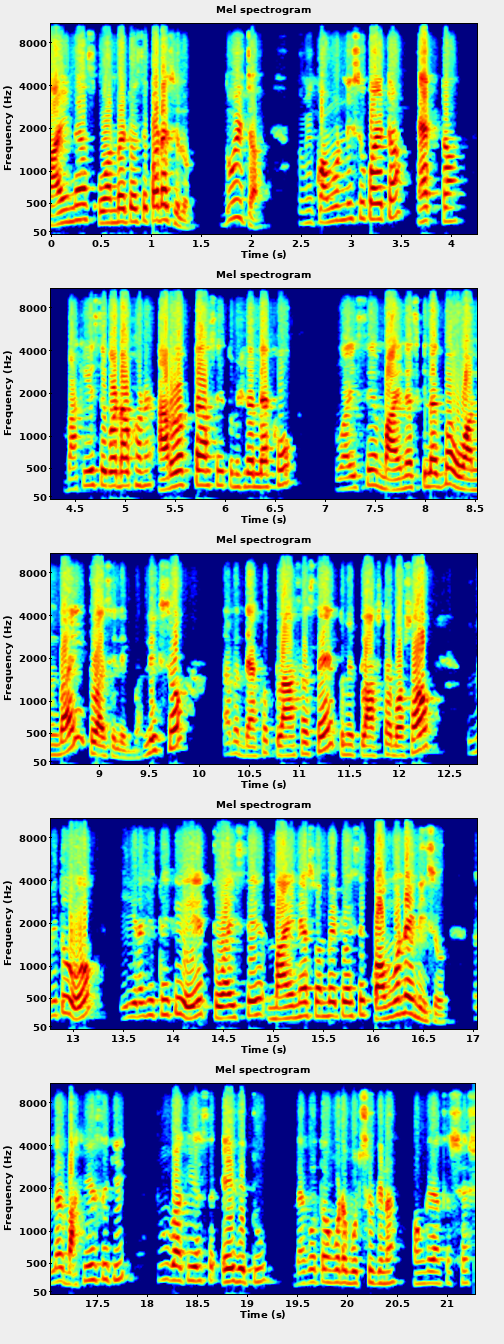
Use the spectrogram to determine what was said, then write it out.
মাইনাস ওয়ান বাই টোয়াইসে কয়টা ছিল? দুইটা। তুমি কমন নিছো কয়টা? একটা। বাকি আছে কয়টা ওখানে? আরও একটা আছে। তুমি সেটা লেখো। টোয়াইসে মাইনাস কি লিখবা? ওয়ান বাই টোয়াইসে লিখবা। লিখছো? তারপর দেখো প্লাস আছে, তুমি প্লাসটা বসাও। তুমি তো এই রাশি থেকে টোয়াইসে মাইনাস ওয়ান বাই টোয়াইসে কমনই নিছো। তাহলে আর বাকি আছে কি? টু বাকি আছে, এই যে টু দেখো তো অঙ্কটা বুঝছ কিনা? অঙ্কের অ্যান্সার শেষ।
